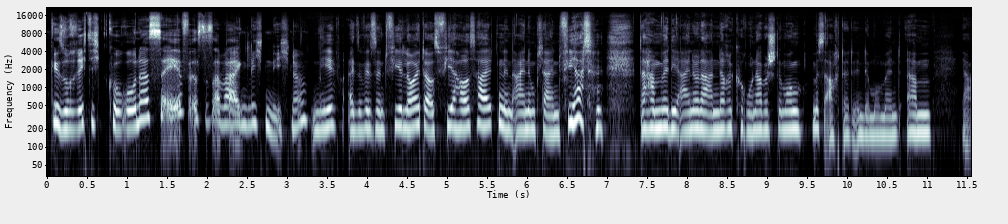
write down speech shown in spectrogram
Okay, so richtig Corona-safe ist es aber eigentlich nicht, ne? Nee, also wir sind vier Leute aus vier Haushalten in einem kleinen Fiat. Da haben wir die ein oder andere Corona-Bestimmung missachtet in dem Moment. Ähm, ja,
